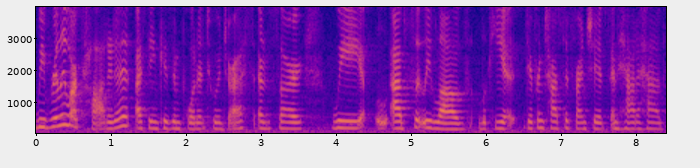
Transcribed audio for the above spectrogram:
we've really worked hard at it, I think is important to address. And so we absolutely love looking at different types of friendships and how to have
